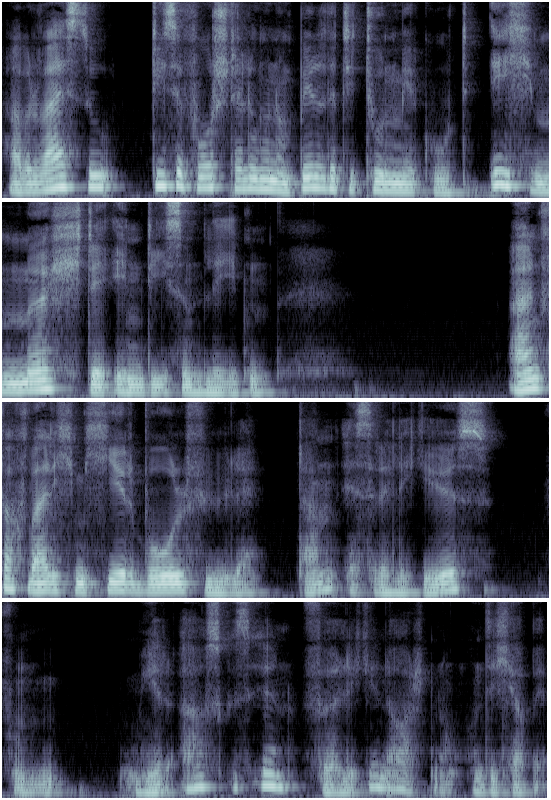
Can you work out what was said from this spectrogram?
aber weißt du, diese Vorstellungen und Bilder, die tun mir gut. Ich möchte in diesen leben. Einfach weil ich mich hier wohlfühle, dann ist religiös von mir ausgesehen völlig in Ordnung. Und ich habe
